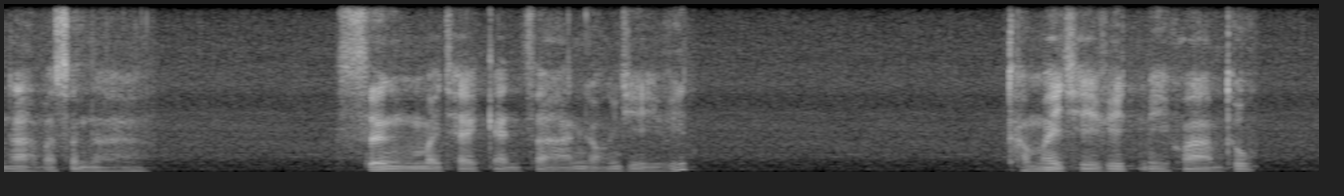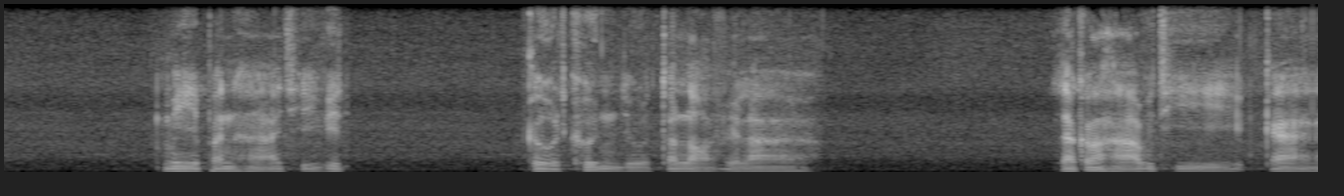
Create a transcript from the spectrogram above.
ำนาจวาสนา ซึ่งไม่ใช่แก่นสารของชีวิต ทำให้ชีวิตมีความทุกข์ มีปัญหาชีวิต เกิดขึ้นอยู่ตลอดเวลา แล้วก็หาวิธีการ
